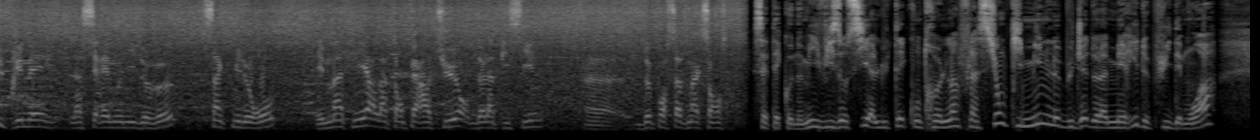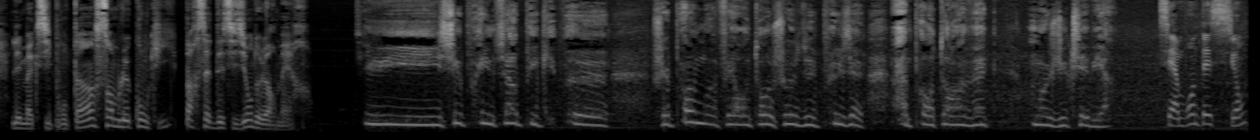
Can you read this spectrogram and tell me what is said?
supprimer la cérémonie de vœux, 5000 euros, et maintenir la température de la piscine euh, de pour Maxence. Cette économie vise aussi à lutter contre l'inflation qui mine le budget de la mairie depuis des mois. Les Maxi-Pontins semblent conquis par cette décision de leur maire. S'il supprime ça, puis qu'il peut, je sais pas, faire autre chose de plus important avec, moi je dis que c'est bien. C'est une bonne décision,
